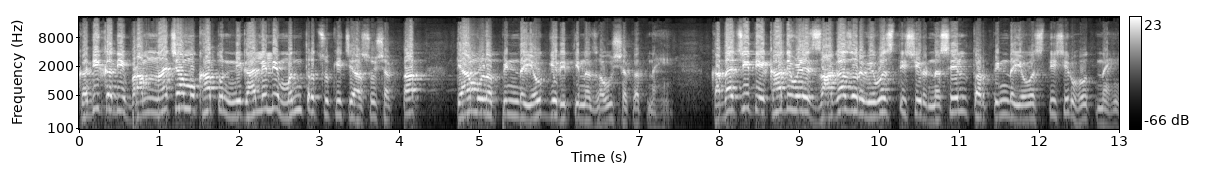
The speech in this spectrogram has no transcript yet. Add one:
कधी कधी ब्राह्मणाच्या मुखातून निघालेले मंत्र चुकीचे असू शकतात त्यामुळं पिंड योग्य रीतीनं जाऊ शकत नाही. कदाचित एखादी वेळेस जागा जर व्यवस्थिशीर नसेल तर पिंड व्यवस्थिशीर होत नाही.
